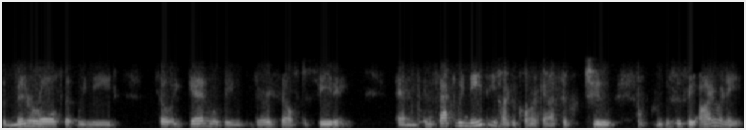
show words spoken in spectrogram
the minerals that we need. So again, we're being very self-defeating. And in fact, we need the hydrochloric acid to, this is the irony,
